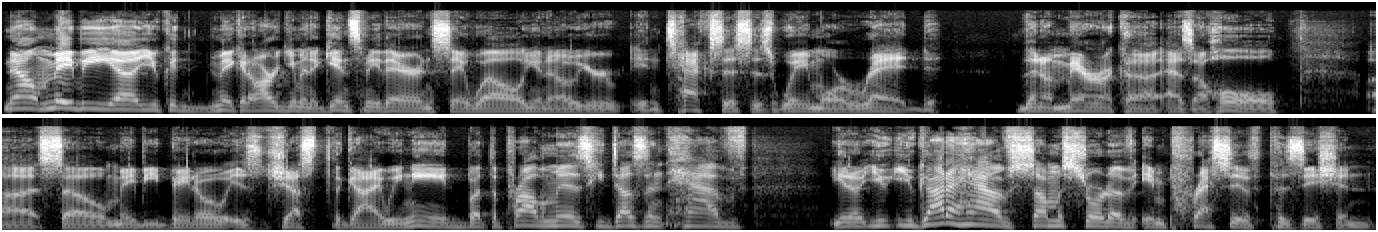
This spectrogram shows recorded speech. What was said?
Now, maybe uh, you could make an argument against me there and say, well, you know, you're in Texas is way more red than America as a whole. Uh, so maybe Beto is just the guy we need. But the problem is he doesn't have, you know, you, you got to have some sort of impressive position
